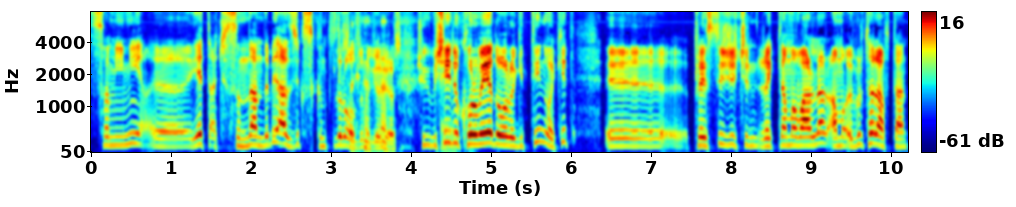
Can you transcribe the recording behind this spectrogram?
samimiyet açısından da birazcık sıkıntıları olduğunu görüyoruz. Çünkü bir şeyi de korumaya doğru gittiğin vakit e, prestij için reklama varlar ama öbür taraftan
